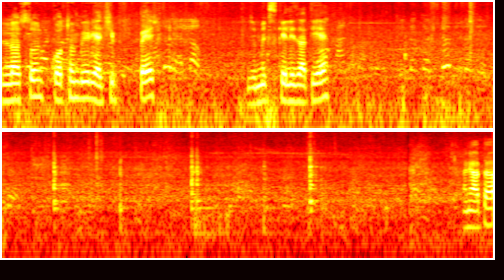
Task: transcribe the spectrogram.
लसूण कोथिंबीर याची पेस्ट जी मिक्स केली जाते आणि आता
